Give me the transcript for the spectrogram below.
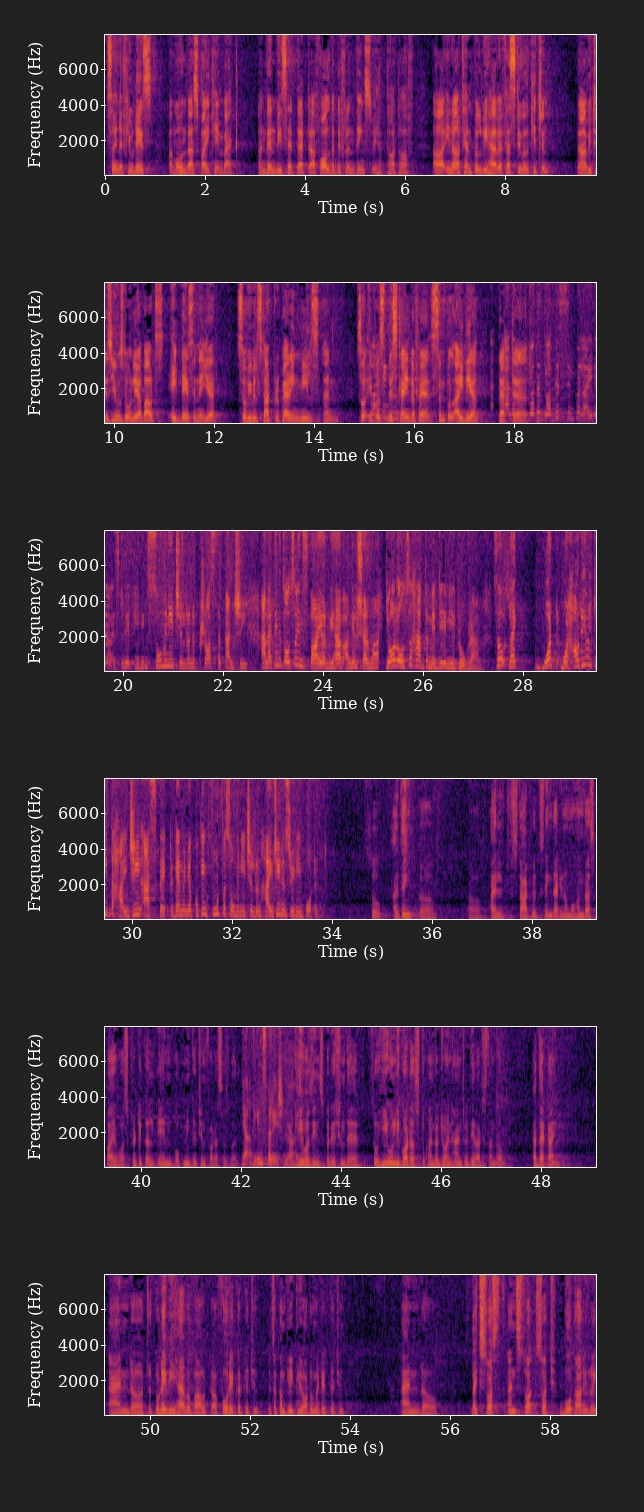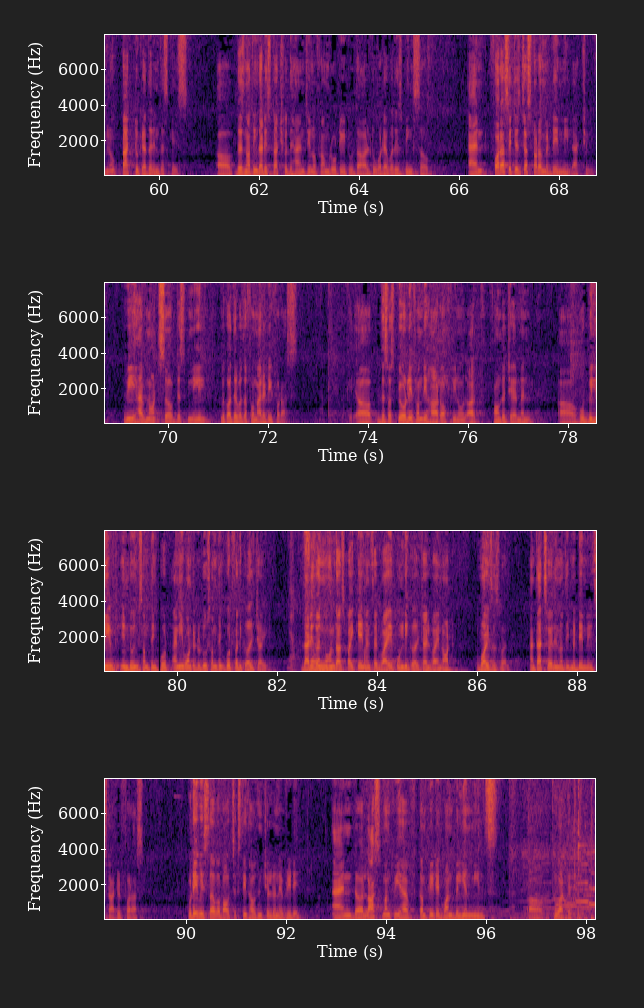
So in a few days, uh, Mohan Das Pai came back, and then we said that of all the different things we have thought of, uh, in our temple we have a festival kitchen, uh, which is used only about eight days in a year. So we will start preparing meals, and so it was this kind of a simple idea that. And Uh, it- your, your, this simple idea is today feeding so many children across the country. And I think it's also inspired. We have Anil Sharma. You all also have the midday meal program. So, like, what, what, how do you all keep the hygiene aspect? Again, when you're cooking food for so many children, hygiene is really important. So I think uh, I'll start with saying that you know Mohandas Pai was critical in opening kitchen for us as well. Yeah, the inspiration. Yeah, he was the inspiration there. So he only got us to kind of join hands with the Rajasthan government at that time. And uh, to today we have about uh, four acre kitchen. It's a completely automated kitchen. And uh, like Swasth and Swa- Swachh, both are you know packed together in this case. Uh, there's nothing that is touched with the hands, you know, from roti to dal to whatever is being served. And for us, it is just not a midday meal, actually. We have not served this meal because there was a formality for us. Okay, uh, this was purely from the heart of, you know, our founder chairman, uh, who believed in doing something good, and he wanted to do something good for the girl child. Yeah. That is So- when Mohan Das Pai came and said, why only girl child, why not boys as well? And that's where, you know, the midday meal started for us. Today we serve about 60,000 children every day. And uh, last month we have completed 1 billion meals uh, through our kitchen.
